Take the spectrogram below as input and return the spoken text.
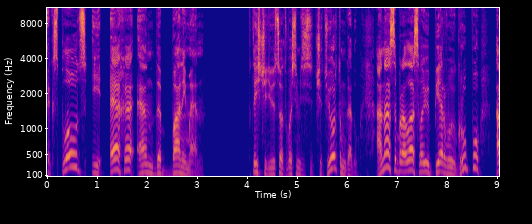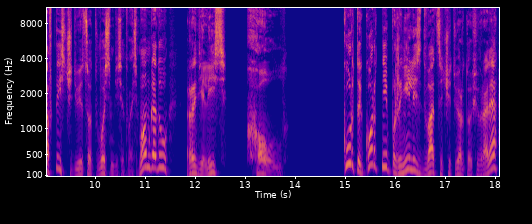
Explodes и Echo and the Bunnymen. В 1984 году она собрала свою первую группу, а в 1988 году родились Хоул. Курт и Кортни поженились 24 февраля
